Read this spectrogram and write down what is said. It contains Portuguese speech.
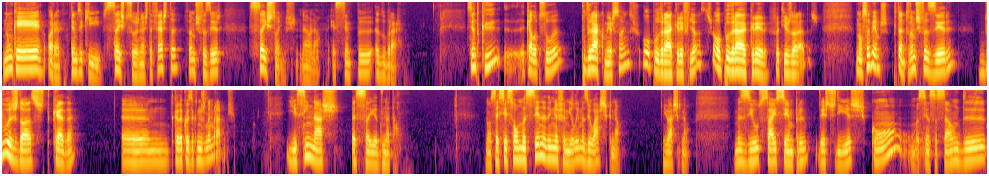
Nunca é. Ora, temos aqui seis pessoas nesta festa, vamos fazer seis sonhos. Não, não. É sempre a dobrar. Sendo que eh, aquela pessoa poderá comer sonhos, ou poderá querer filhoses, ou poderá querer fatias douradas. Não sabemos. Portanto, vamos fazer duas doses de cada, uh, de cada coisa que nos lembrarmos. E assim nasce a ceia de Natal. Não sei se é só uma cena da minha família, mas eu acho que não. Eu acho que não. Mas eu saio sempre destes dias com uma sensação de.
